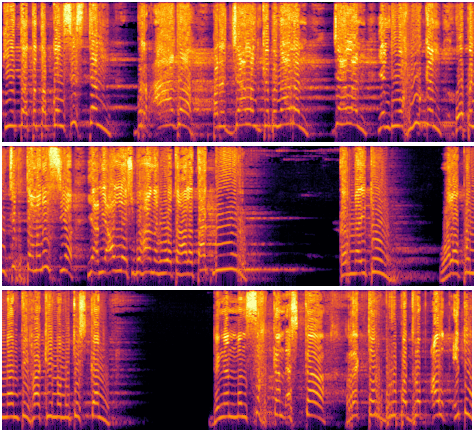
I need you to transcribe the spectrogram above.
kita tetap konsisten berada pada jalan kebenaran, jalan yang diwahyukan oleh pencipta manusia, yakni Allah Subhanahu wa taala. Takbir. Karena itu, walaupun nanti hakim memutuskan dengan mensahkan SK rektor berupa drop out itu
